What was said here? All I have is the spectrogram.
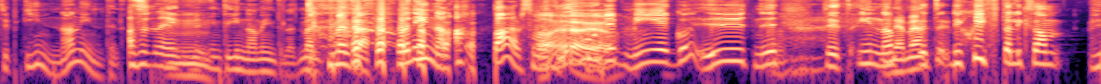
typ innan internet. Alltså nej, Mm. inte innan internet, men, men, så här, men innan appar. Så Ja, var det, ja, "Vi ja. borde med, gå ut nu. Det, innan, Nej, men- det, det skiftar liksom, eh,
